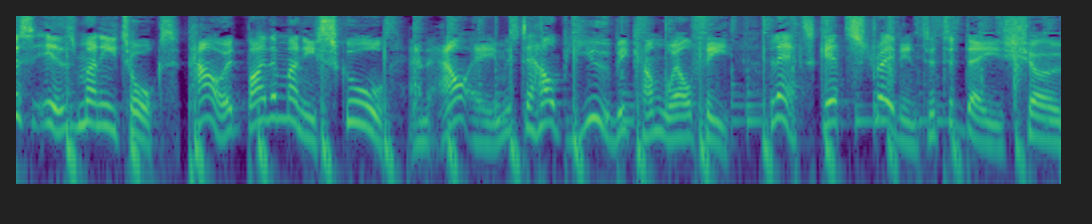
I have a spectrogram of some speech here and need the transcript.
This is Money Talks, powered by the Money School, and our aim is to help you become wealthy. Let's get straight into today's show.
